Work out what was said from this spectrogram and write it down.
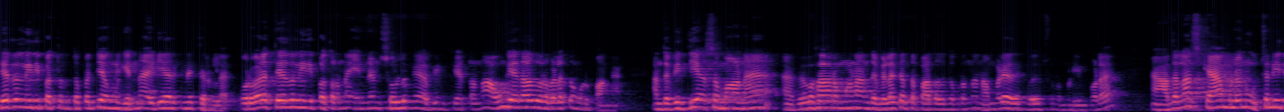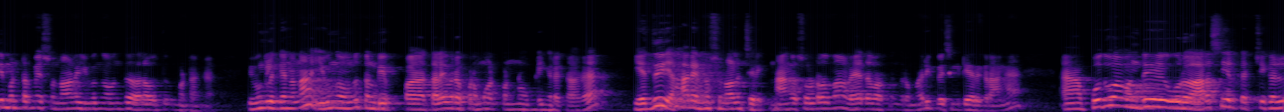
தேர்தல் நிதி பத்திரத்தை பற்றி அவங்களுக்கு என்ன ஐடியா இருக்குன்னே தெரில ஒருவேளை தேர்தல் நிதி பத்திரம்னா என்னன்னு சொல்லுங்கள் அப்படின்னு கேட்டோம்னா அவங்க ஏதாவது ஒரு விளக்கம் கொடுப்பாங்க. அந்த வித்தியாசமான விவகாரமான அந்த விளக்கத்தை பார்த்ததுக்கப்புறம் தான் நம்மளே அதுக்கு பதில் சொல்ல முடியும் போல். அதெல்லாம் ஸ்கேம்லன்னு உச்சநீதிமன்றமே சொன்னாலும் இவங்க வந்து அதெல்லாம் ஒத்துக்க மாட்டாங்க. இவங்களுக்கு என்னன்னா இவங்க வந்து தன்னுடைய ப தலைவரை ப்ரமோட் பண்ணணும் அப்படிங்கிறக்காக எது யார் என்ன சொன்னாலும் சரி நாங்கள் சொல்கிறது தான் வேத வாக்குங்கிற மாதிரி பேசிக்கிட்டே இருக்கிறாங்க. பொதுவாக வந்து ஒரு அரசியல் கட்சிகள்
